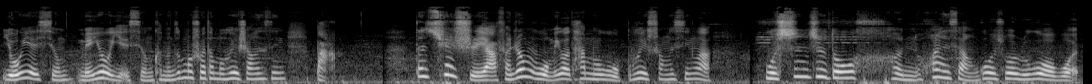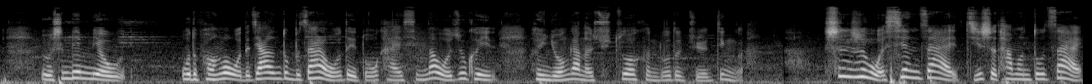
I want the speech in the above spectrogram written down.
有也行，没有也行。可能这么说他们会伤心吧，但确实呀，反正我没有他们，我不会伤心了。我甚至都很幻想过说，如果我我身边没有我的朋友，我的家人都不在了，我得多开心，那我就可以很勇敢的去做很多的决定了。甚至我现在，即使他们都在，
